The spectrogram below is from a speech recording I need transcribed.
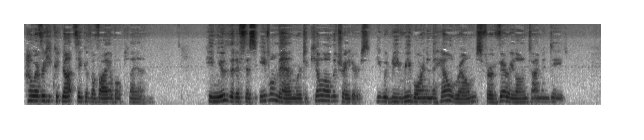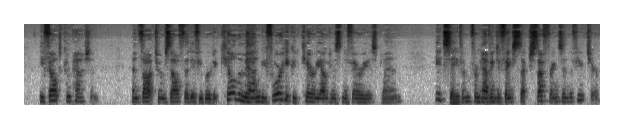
However, he could not think of a viable plan. He knew that if this evil man were to kill all the traitors, he would be reborn in the hell realms for a very long time indeed. He felt compassion and thought to himself that if he were to kill the man before he could carry out his nefarious plan, he'd save him from having to face such sufferings in the future.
